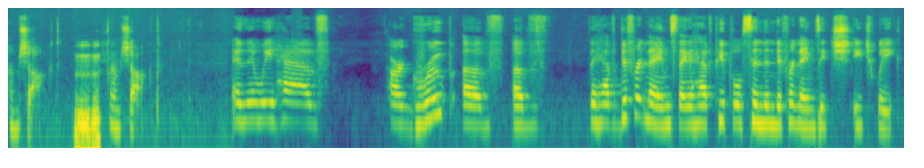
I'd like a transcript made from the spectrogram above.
I'm shocked. Mm-hmm. I'm shocked. And then we have our group of of they have different names. They have people sending different names each each week.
